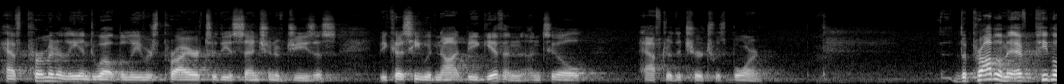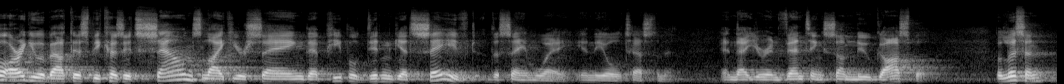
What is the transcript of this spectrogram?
have permanently indwelt believers prior to the ascension of Jesus because he would not be given until after the church was born. The problem, people argue about this because it sounds like you're saying that people didn't get saved the same way in the Old Testament and that you're inventing some new gospel. But listen,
